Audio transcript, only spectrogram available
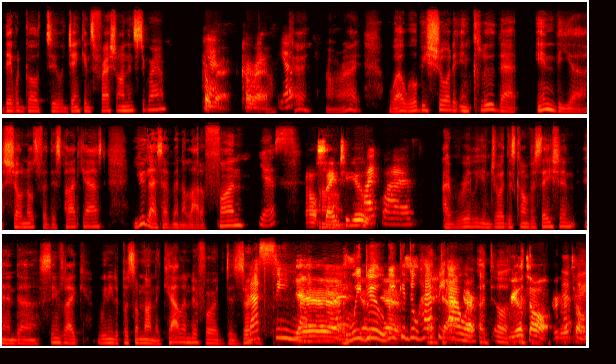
they would go to Jenkins Fresh on Instagram. Yes, Correct. Correct. Yep. Okay. All right. Well, we'll be sure to include that in the uh, show notes for this podcast. You guys have been a lot of fun. yes. Oh, same Um, to you. Likewise. I really enjoyed this conversation, and uh, seems like we need to put something on the calendar for a dessert. Not seem like Yes. we yes, do. We yes. could do happy hour. a, uh, Real talk. Real talk.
